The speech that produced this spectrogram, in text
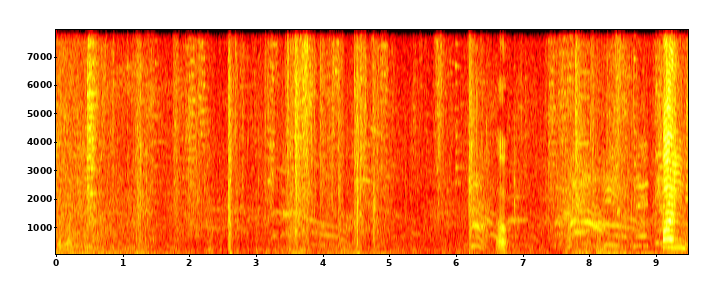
Good one. Oh. Punch!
